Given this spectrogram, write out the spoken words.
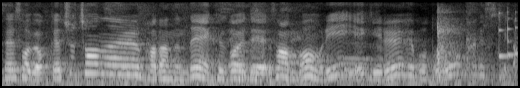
그래서 몇 개 추천을 받았는데 그거에 대해서 한번 우리 얘기를 해보도록 하겠습니다.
